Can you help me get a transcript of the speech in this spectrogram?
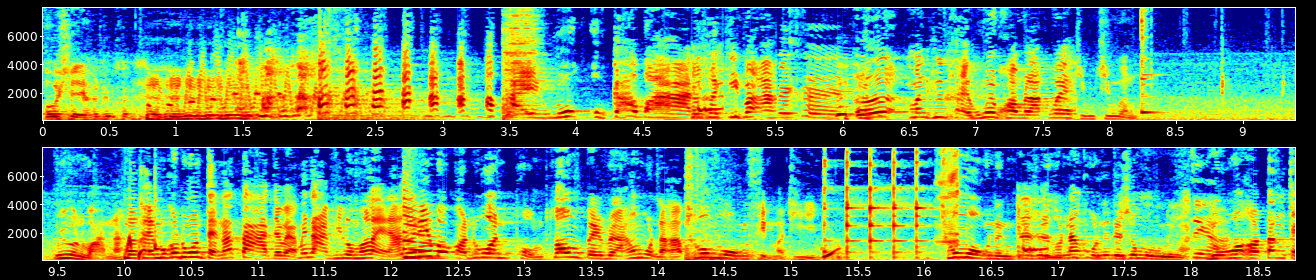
โอเคครับทุกคนไข่มุกอุกาบาตเคยคิดปะอะไม่เคยเออมันคือไข่มุกเป็นความรักเว้ยชิมชิมก่อน อุ้ยหวานๆนะเหมือนไข่มุกกระด้วนแต่หน้าตาจะแบบไม่นานพิลมเท่าไหร่นะคือนี่บอกก่อนทุกคนผมต้มเป็นเวลาทั้งหมดนะครับชั่วโมงสิบนาทีชั่วโมงหนึ่งแต่เธอเขานั่งคนนี้เดียวชั่วโมงหนึ่งอะจริงเหรอ ดูว่าเขาตั้งใจ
